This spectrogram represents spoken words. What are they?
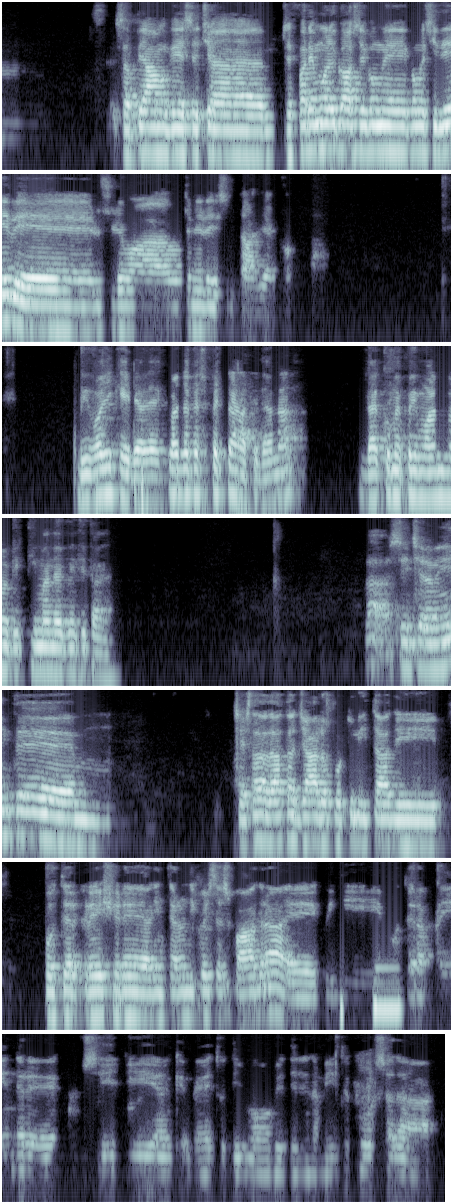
sappiamo che se, c'è- se faremo le cose come, come si deve riusciremo a ottenere risultati. Ecco. vi voglio chiedere cosa vi aspettate da, da come primo anno di Team Under 23? Ah, sinceramente, mh, ci è stata data già l'opportunità di poter crescere all'interno di questa squadra e quindi poter apprendere consigli, anche metodi nuovi di allenamento e corsa da-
